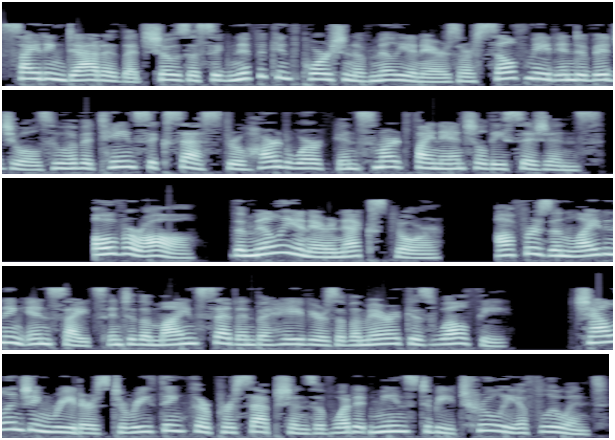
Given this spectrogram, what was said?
citing data that shows a significant portion of millionaires are self-made individuals who have attained success through hard work and smart financial decisions. Overall, The Millionaire Next Door offers enlightening insights into the mindset and behaviors of America's wealthy, challenging readers to rethink their perceptions of what it means to be truly affluent.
